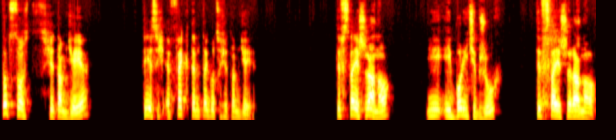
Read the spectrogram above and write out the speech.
To, co się tam dzieje, Ty jesteś efektem tego, co się tam dzieje. Ty wstajesz rano i, i boli Cię brzuch, Ty wstajesz rano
